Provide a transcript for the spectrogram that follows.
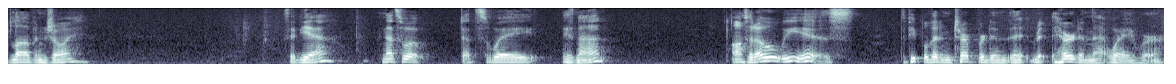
love and joy? I said, yeah. And that's what, that's the way he's not. I said, oh, he is the people that interpreted him, that heard him that way, were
